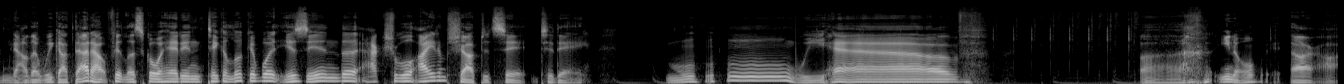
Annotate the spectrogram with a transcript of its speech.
now that we got that outfit, let's go ahead and take a look at what is in the actual item shop today. Mm-hmm. We have, uh, you know, our,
